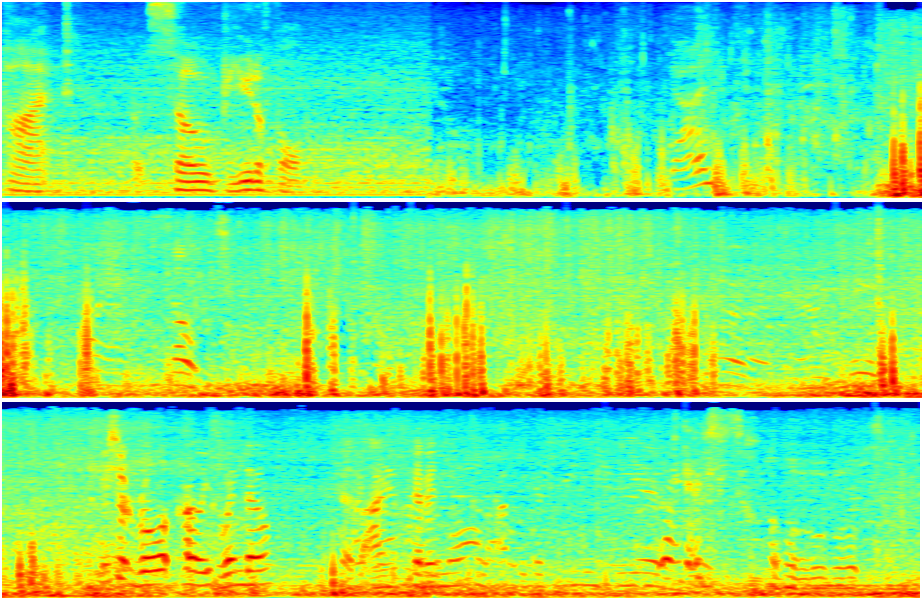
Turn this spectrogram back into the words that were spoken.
hot, but so beautiful. Done? Oh, soaked. We should roll up Carly's window because I'm gonna. I'm getting soaked.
